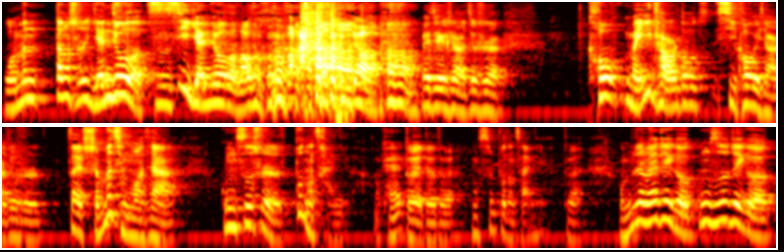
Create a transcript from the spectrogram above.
我们当时研究了，仔细研究了劳动合同法，你知道吧？为这个事儿，就是抠每一条都细抠一下，就是在什么情况下公司是不能裁你的。OK，对对对，公司不能裁你。对我们认为这个公司这个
